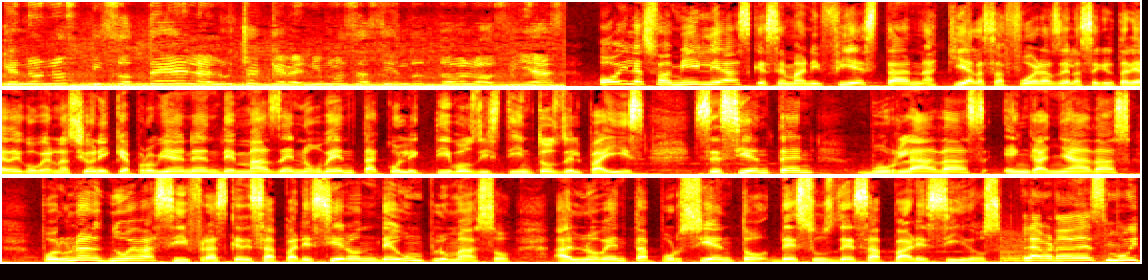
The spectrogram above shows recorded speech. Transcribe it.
que no nos pisotee la lucha que venimos haciendo todos los días. Hoy las familias que se manifiestan aquí a las afueras de la Secretaría de Gobernación y que provienen de más de 90 colectivos distintos del país se sienten burladas, engañadas por unas nuevas cifras que desaparecieron de un plumazo al 90% de sus desaparecidos. La verdad es muy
